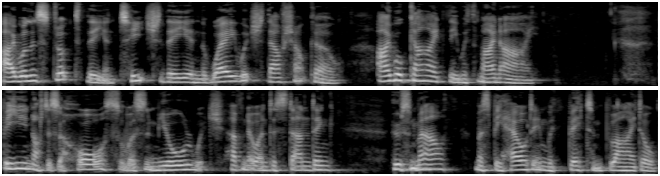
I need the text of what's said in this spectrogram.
I will instruct thee and teach thee in the way which thou shalt go. I will guide thee with mine eye. Be ye not as a horse or as a mule which have no understanding, whose mouth must be held in with bit and bridle,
